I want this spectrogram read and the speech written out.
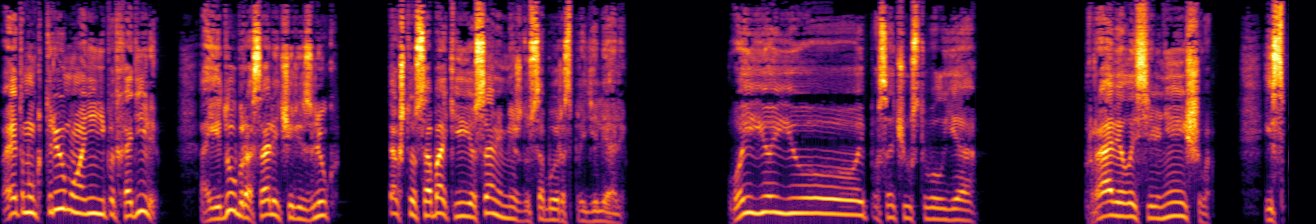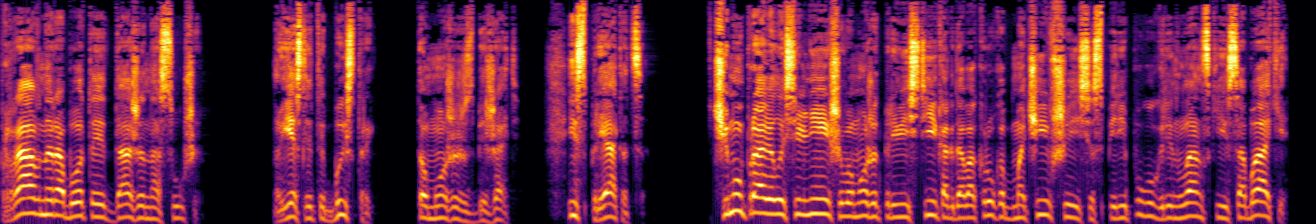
Поэтому к трюму они не подходили, а еду бросали через люк. Так что собаки ее сами между собой распределяли. «Ой-ой-ой!» — посочувствовал я. «Правило сильнейшего исправно работает даже на суше. Но если ты быстрый, то можешь сбежать и спрятаться. Чему правило сильнейшего может привести, когда вокруг обмочившиеся с перепугу гренландские собаки,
